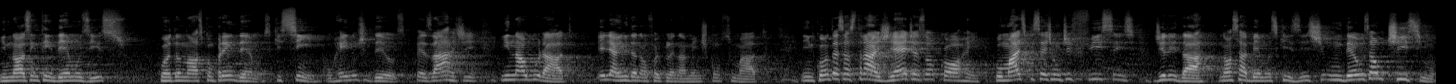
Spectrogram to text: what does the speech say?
E nós entendemos isso quando nós compreendemos que, sim, o reino de Deus, apesar de inaugurado, ele ainda não foi plenamente consumado. Enquanto essas tragédias ocorrem, por mais que sejam difíceis de lidar, nós sabemos que existe um Deus Altíssimo,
